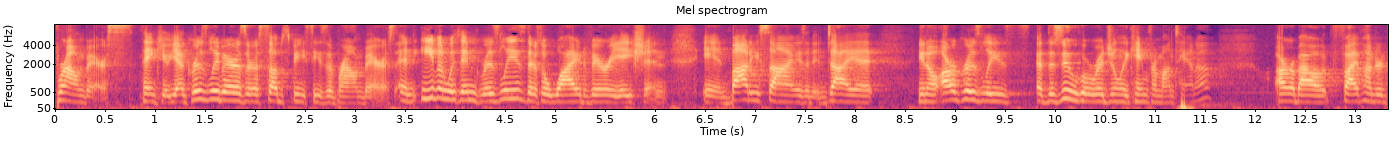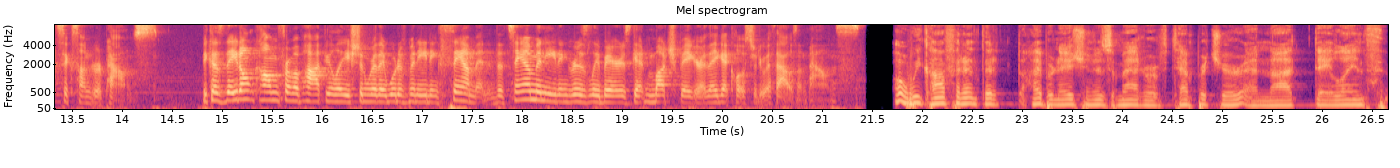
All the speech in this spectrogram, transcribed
Brown bears. Thank you. Yeah, grizzly bears are a subspecies of brown bears. And even within grizzlies, there's a wide variation in body size and in diet. You know, our grizzlies at the zoo, who originally came from Montana, are about 500, 600 pounds because they don't come from a population where they would have been eating salmon. The salmon eating grizzly bears get much bigger. They get closer to 1,000 pounds. Are we confident that hibernation is a matter of temperature and not day length?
